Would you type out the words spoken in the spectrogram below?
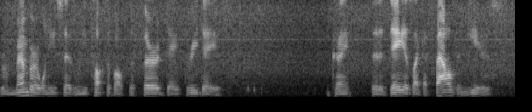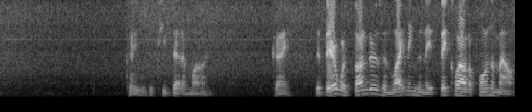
Remember when he says, when he talks about the third day, three days, okay, that a day is like a thousand years. Okay, we will keep that in mind. Okay, that there were thunders and lightnings and a thick cloud upon the mount,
